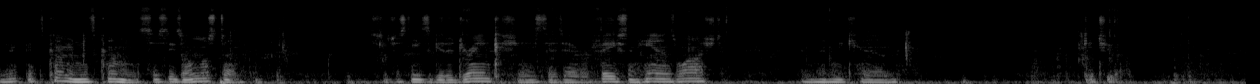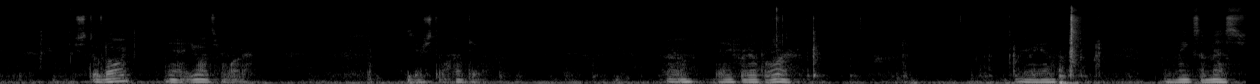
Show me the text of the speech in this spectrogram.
There, It's coming, it's coming. Sissy's almost done. She just needs to get a drink. She needs to have her face and hands washed. And then we can get you up. You still going? Yeah, you want some water. You're still hunting. Oh, Daddy forgot the water. There we go. It makes a mess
